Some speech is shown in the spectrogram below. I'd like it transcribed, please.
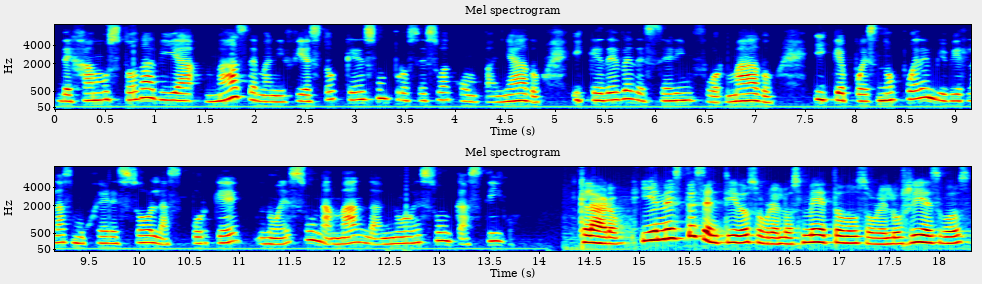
dejamos todavía más de manifiesto que es un proceso acompañado y que debe de ser informado y que pues no pueden vivir las mujeres solas porque no es una manda, no es un castigo. Claro, y en este sentido sobre los métodos, sobre los riesgos,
